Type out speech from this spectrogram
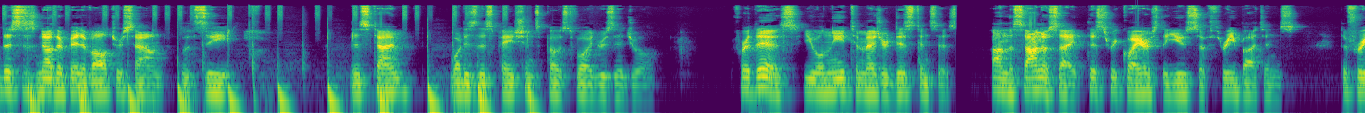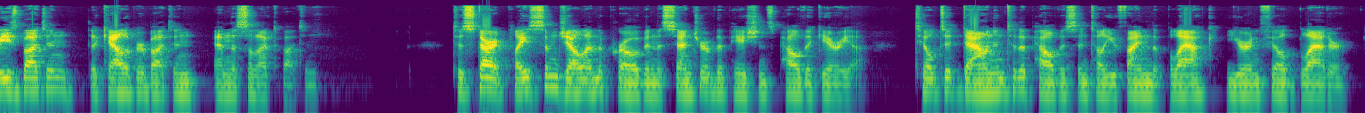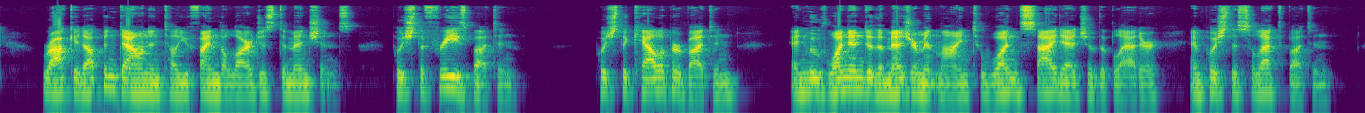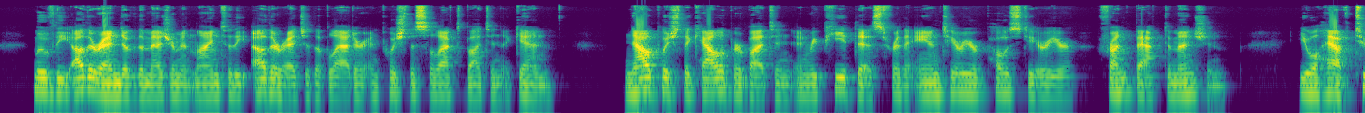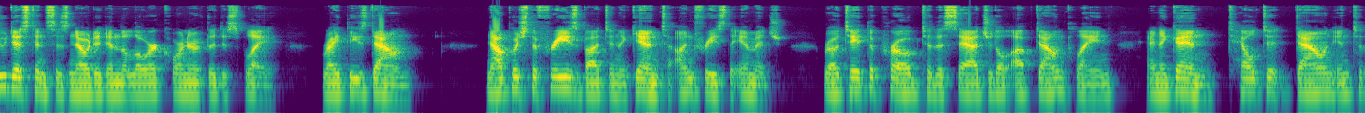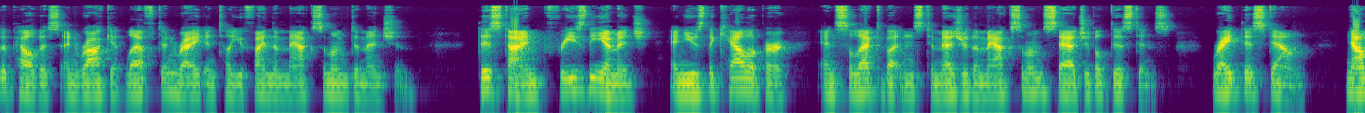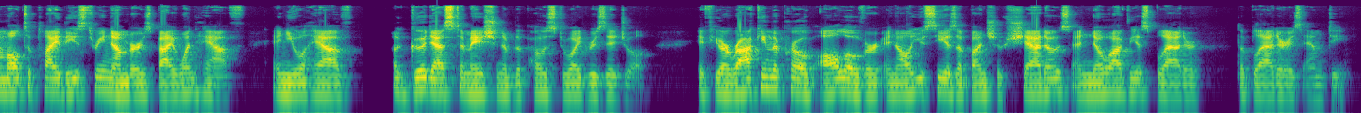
This is another bit of ultrasound with Z. This time, what is this patient's post-void residual? For this, you will need to measure distances. On the Sonosite, this requires the use of three buttons, the freeze button, the caliper button, and the select button. To start, place some gel on the probe in the center of the patient's pelvic area. Tilt it down into the pelvis until you find the black, urine-filled bladder. Rock it up and down until you find the largest dimensions. Push the freeze button. Push the caliper button and move one end of the measurement line to one side edge of the bladder and push the select button. Move the other end of the measurement line to the other edge of the bladder and push the select button again. Now push the caliper button and repeat this for the anterior posterior front back dimension. You will have two distances noted in the lower corner of the display. Write these down. Now push the freeze button again to unfreeze the image. Rotate the probe to the sagittal up-down plane and again tilt it down into the pelvis and rock it left and right until you find the maximum dimension. This time, freeze the image and use the caliper and select buttons to measure the maximum sagittal distance. Write this down. Now multiply these three numbers by one half and you will have a good estimation of the post-void residual. If you are rocking the probe all over and all you see is a bunch of shadows and no obvious bladder, the bladder is empty.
